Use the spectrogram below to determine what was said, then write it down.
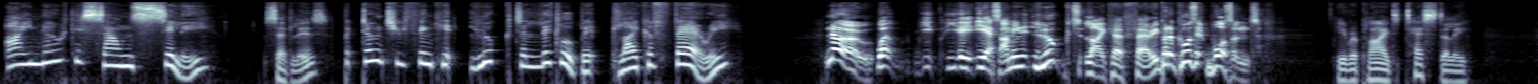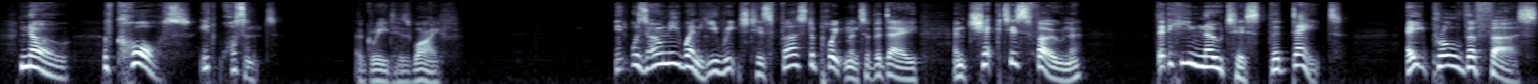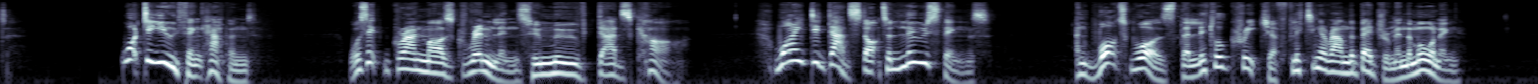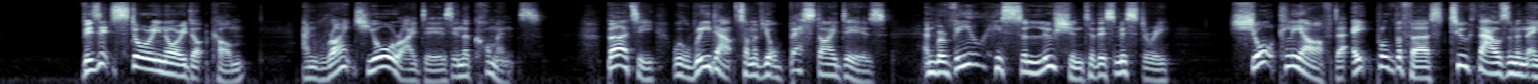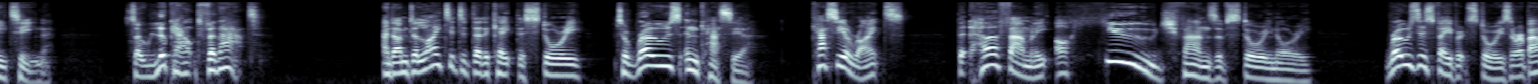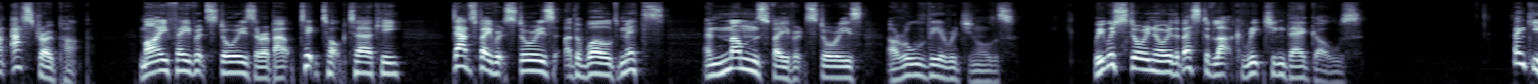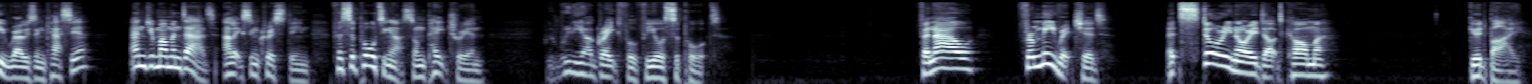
I know this sounds silly, said Liz, but don't you think it looked a little bit like a fairy? No, well, y- y- yes, I mean, it looked like a fairy, but of course it wasn't, he replied testily. No, of course it wasn't, agreed his wife. It was only when he reached his first appointment of the day and checked his phone that he noticed the date April the 1st. What do you think happened? Was it Grandma's gremlins who moved Dad's car? Why did Dad start to lose things? And what was the little creature flitting around the bedroom in the morning? Visit storynory.com and write your ideas in the comments. Bertie will read out some of your best ideas and reveal his solution to this mystery shortly after April the 1st, 2018. So look out for that. And I'm delighted to dedicate this story to Rose and Cassia. Cassia writes that her family are huge fans of Storynory. Rose's favourite stories are about Astropup. My favourite stories are about TikTok Turkey. Dad's favourite stories are the world myths. And Mum's favourite stories are all the originals. We wish Storynory the best of luck reaching their goals. Thank you, Rose and Cassia, and your mum and dad, Alex and Christine, for supporting us on Patreon. We really are grateful for your support. For now, from me, Richard, at storynory.com, goodbye.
